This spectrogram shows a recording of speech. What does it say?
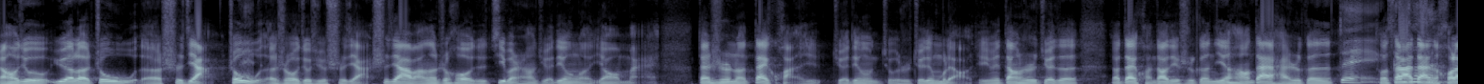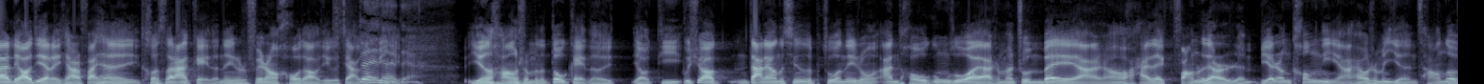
然后就约了周五的试驾，周五的时候就去试驾，试驾完了之后就基本上决定了要买，但是呢，贷款决定就是决定不了，因为当时觉得要贷款到底是跟银行贷还是跟特斯拉贷呢？后来了解了一下，发现特斯拉给的那个是非常厚道的一个价格，比对对对，银行什么的都给的要低，不需要大量的心思做那种案头工作呀，什么准备呀，然后还得防着点人别人坑你啊，还有什么隐藏的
